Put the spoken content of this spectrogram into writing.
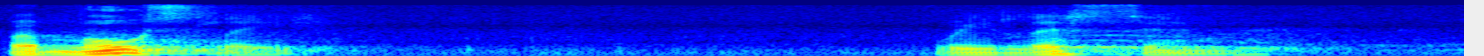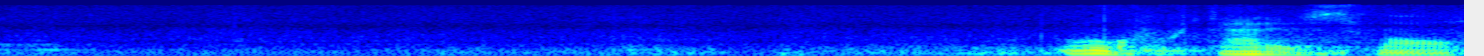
but mostly we listen. Oh, that is small.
